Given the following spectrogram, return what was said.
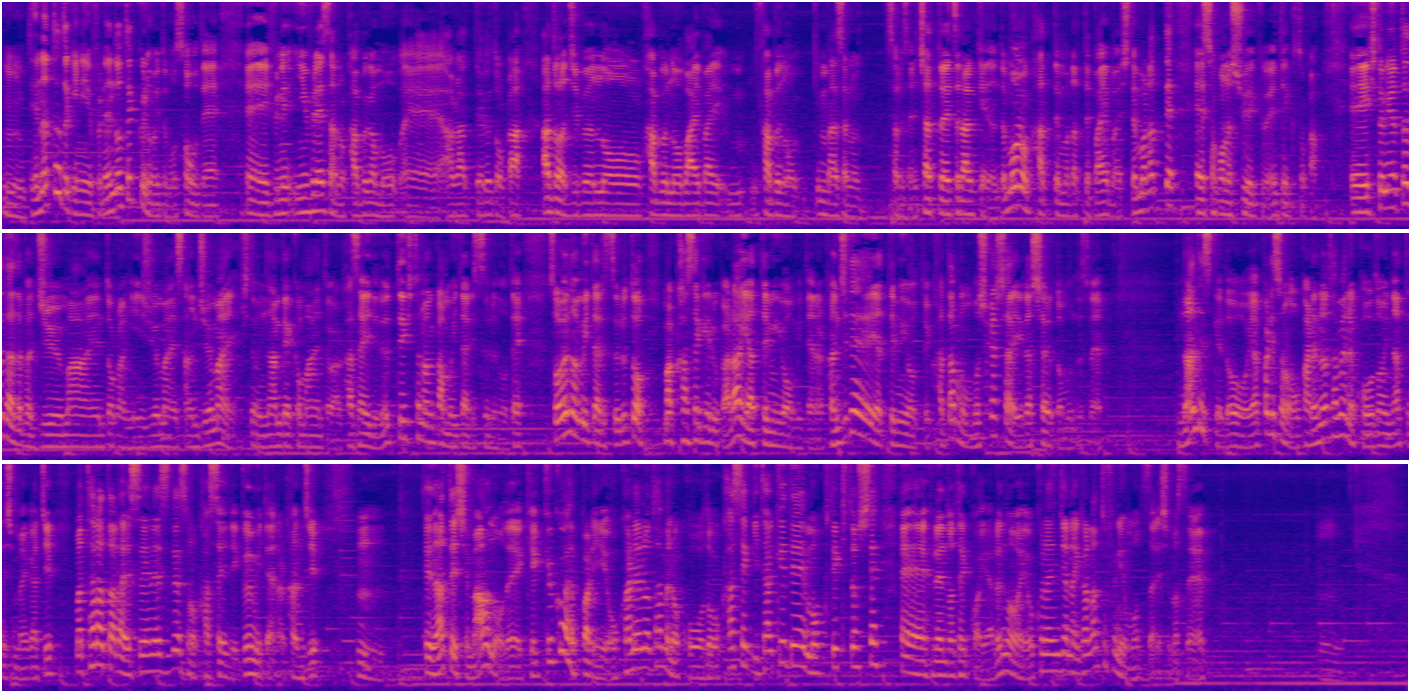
うん、ってなった時にフレンドテックにおいてもそうで、えー、インフルエンサーの株がもう、えー、上がってるとか、あとは自分の株の売買、株の、まあその、そうですね、チャット閲覧権なんてものを買ってもらって売買してもらって、えー、そこの収益を得ていくとか、えー、人によっては例えば10万円とか20万円、30万円、人に何百万円とか稼いでるっていう人なんかもいたりするので、そういうのを見たりすると、まあ稼げるからやってみようみたいな感じでやってみようっていう方ももしかしたらいらっしゃると思うんですね。なんですけど、やっぱりそのお金のための行動になってしまいがち。まあ、ただただ SNS でその稼いでいくみたいな感じ。うん。ってなってしまうので、結局はやっぱりお金のための行動、稼ぎだけで目的として、えー、フレンドテックはやるのは良くないんじゃないかなというふうに思ってたりしますね。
